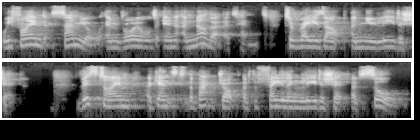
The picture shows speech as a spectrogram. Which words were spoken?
we find Samuel embroiled in another attempt to raise up a new leadership, this time against the backdrop of the failing leadership of Saul,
